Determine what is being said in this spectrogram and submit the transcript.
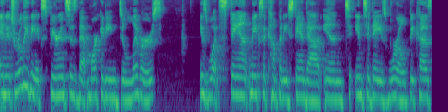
And it's really the experiences that marketing delivers is what stand makes a company stand out in t- in today's world because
